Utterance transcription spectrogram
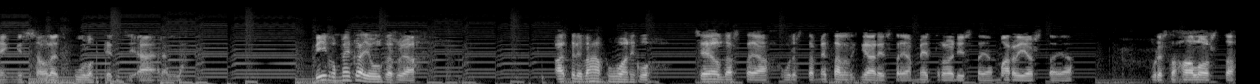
Hengissä olet kuulokkeitesi äärellä. Viikon megajulkaisuja. Ajattelin vähän puhua niinku Zeldasta ja uudesta Metal Gearista ja Metroidista ja Mariosta ja uudesta Halosta.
